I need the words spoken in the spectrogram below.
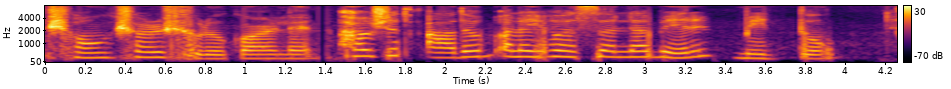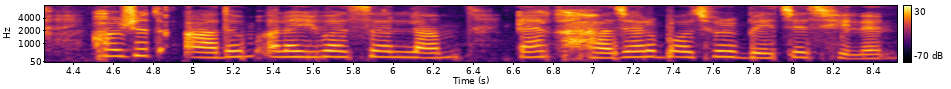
সংসার শুরু করলেন। হজরত আদম আলহিহাসাল্লামের মৃত্যু। হজরত আদম আলহিহাসাল্লাম এক হাজার বছর বেঁচে ছিলেন।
